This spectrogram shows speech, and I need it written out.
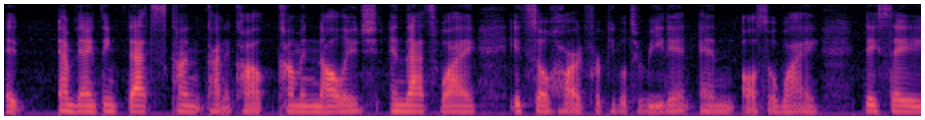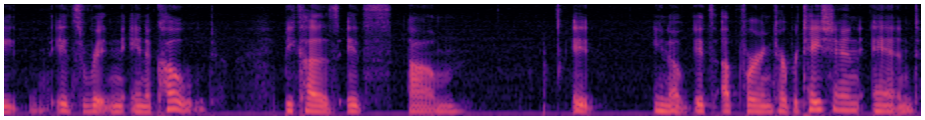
It, I mean, I think that's kind kind of co- common knowledge, and that's why it's so hard for people to read it, and also why they say it's written in a code because it's um, it you know it's up for interpretation and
